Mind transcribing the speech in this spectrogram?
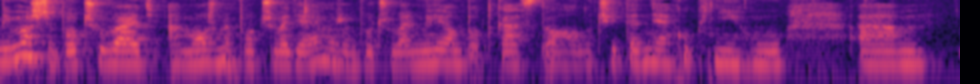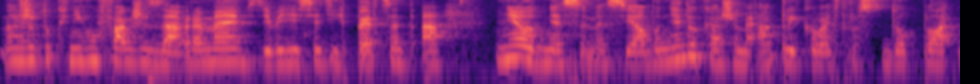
vy môžete počúvať a môžeme počúvať, aj ja môžem počúvať milión podcastov alebo čítať nejakú knihu. Um, že tú knihu fakt, že zavreme z 90% a neodneseme si alebo nedokážeme aplikovať proste do, pla-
